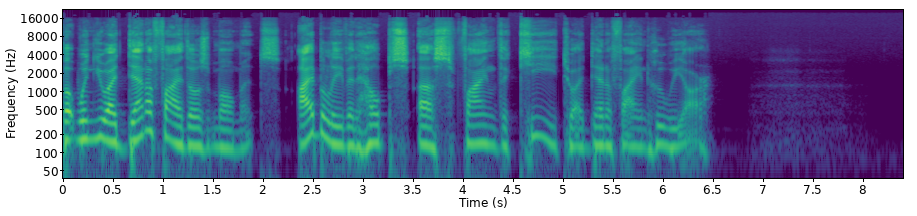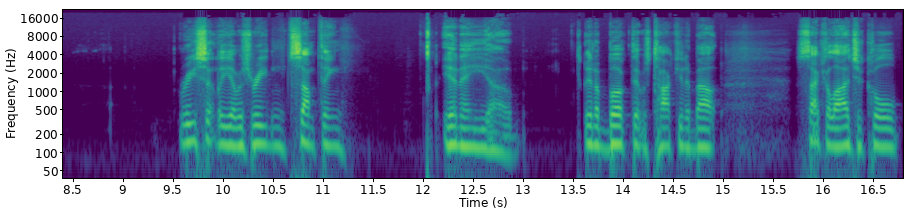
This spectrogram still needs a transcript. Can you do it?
But when you identify those moments, I believe it helps us find the key to identifying who we are. Recently, I was reading something in a uh, in a book that was talking about psychological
